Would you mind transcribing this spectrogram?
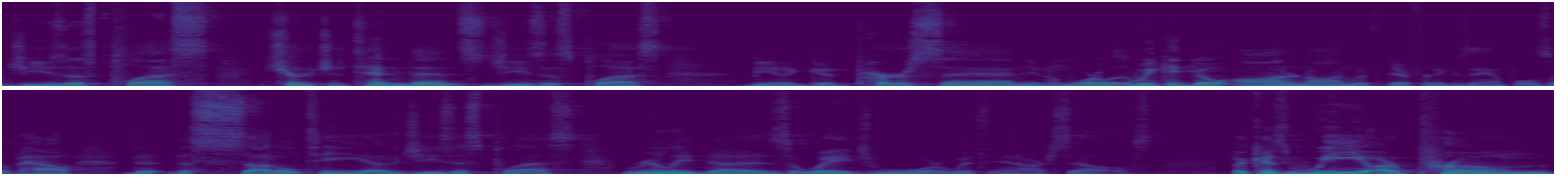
Jesus plus church attendance, Jesus plus being a good person, you know, more. We could go on and on with different examples of how the, the subtlety of Jesus Plus really does wage war within ourselves. Because we are prone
